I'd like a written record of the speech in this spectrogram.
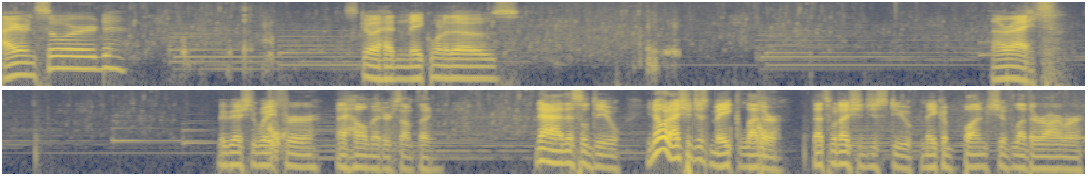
Iron sword. Let's go ahead and make one of those. Alright. Maybe I should wait for a helmet or something. Nah, this'll do. You know what? I should just make leather. That's what I should just do. Make a bunch of leather armor.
